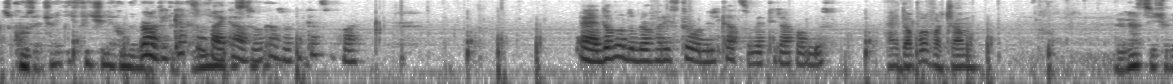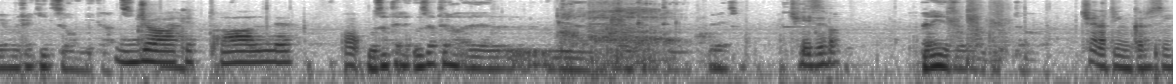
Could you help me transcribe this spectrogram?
Scusa, già è difficile come No, che cazzo fai, caso, caso, che cazzo fai? Eh, dopo dobbiamo fare i stone, il cazzo metti la cobblestone. Eh, dopo lo facciamo. Ragazzi, ci abbiamo già gli zombie, cazzo. Già, che palle. Oh, Usate, usatelo eh, il- il- preso. ho detto. C'è una tinker, sì.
